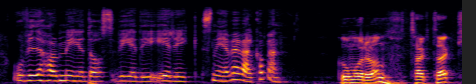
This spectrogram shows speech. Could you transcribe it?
Och vi har med oss VD Erik Sneve, välkommen! God morgon, tack tack!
